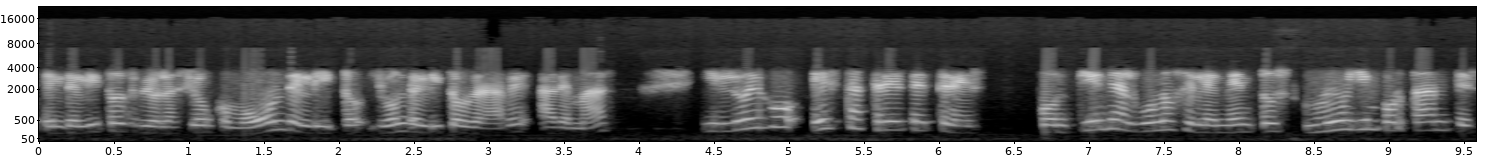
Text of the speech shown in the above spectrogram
el delito de violación como un delito y un delito grave, además. Y luego esta 3 de 3 contiene algunos elementos muy importantes.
